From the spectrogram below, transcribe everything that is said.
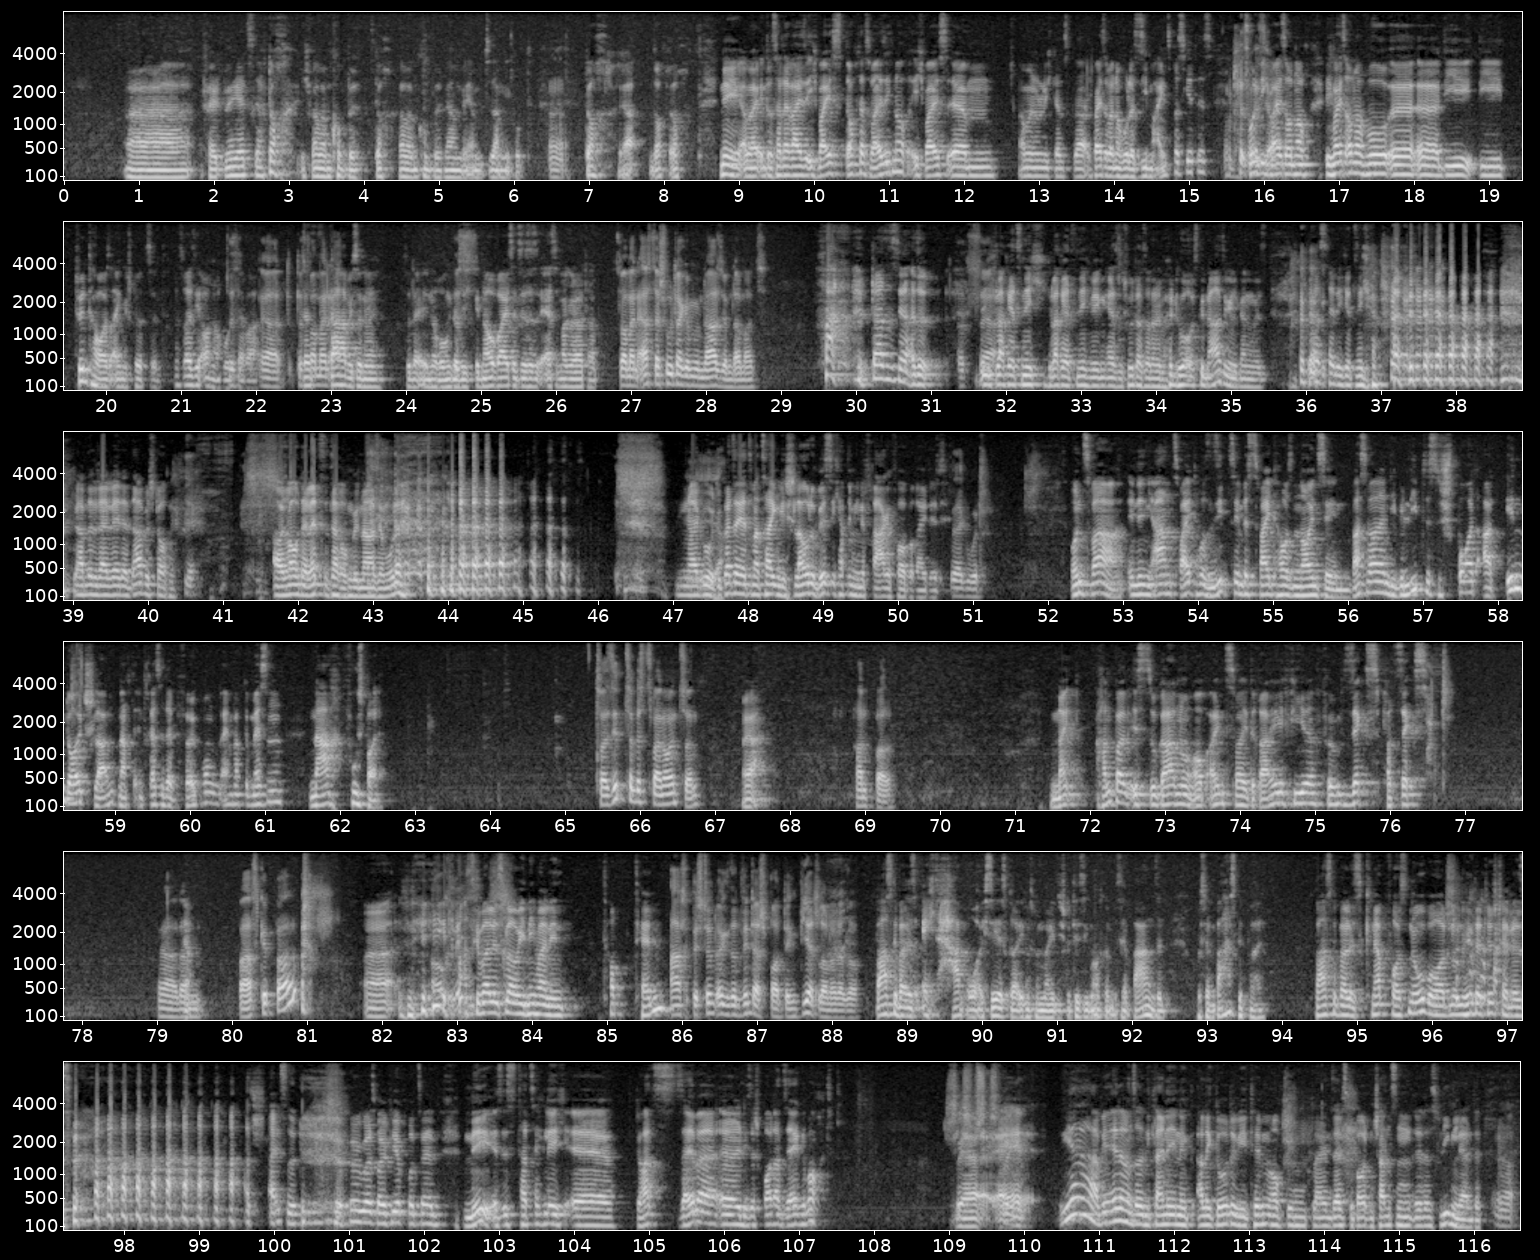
Äh, fällt mir jetzt gerade. Doch, ich war beim Kumpel. Doch, war beim Kumpel. Wir haben WM zusammen geguckt. Ja. Doch, ja, doch, doch. Nee, aber interessanterweise, ich weiß, doch, das weiß ich noch. Ich weiß, ähm, war mir noch nicht ganz klar. Ich weiß aber noch, wo das 7-1 passiert ist. Und, das Und ich auch. weiß auch noch, ich weiß auch noch, wo äh, äh, die, die Twin Towers eingestürzt sind. Das weiß ich auch noch, wo das, ich da war. ja, das, Das, war mein, da habe ich so eine, so eine Erinnerung, dass Das- ich genau weiß, als ich das das erste Mal gehört habe. das war mein erster Schultag im Gymnasium damals. Das ist ja, also Das, ich ja, lache jetzt nicht, ich lache jetzt nicht wegen ersten Schultag, sondern weil du aufs Gymnasium gegangen bist. Das hätte ich jetzt nicht. Wir haben dann deine Eltern da bestochen. Ja. Aber es war auch der letzte Tag auf dem Gymnasium, oder? Na gut, Ja. du kannst ja jetzt mal zeigen, wie schlau du bist. Ich habe nämlich eine Frage vorbereitet. Sehr gut. Und zwar in den Jahren 2017 bis 2019. Was war denn die beliebteste Sportart in Deutschland nach der Interesse der Bevölkerung einfach gemessen nach Fußball? 2017 bis 2019 Ja. Handball. Nein, Handball ist sogar nur auf 1, 2, 3, 4, 5, 6, Platz 6. Ja, dann Basketball. Äh, nee? Basketball ist, glaube ich, nicht mal in den Top 10. Ach, bestimmt irgendein so ein Wintersportding, Biathlon oder so. Basketball ist echt hart. Oh, ich sehe es gerade. Ich muss mir mal die Statistiken ausgaben. Das ist ja Wahnsinn. Wo ist denn Basketball? Basketball ist knapp vor Snowboarden und hinter Tischtennis. Scheiße. Irgendwas bei 4%. Nee, es ist tatsächlich, äh, du hast selber äh, diese Sportart sehr gemocht. Wir, äh, ja, wir erinnern uns an die kleine Anekdote, wie Tim auf den kleinen selbstgebauten Schanzen äh, das Fliegen lernte. ja.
